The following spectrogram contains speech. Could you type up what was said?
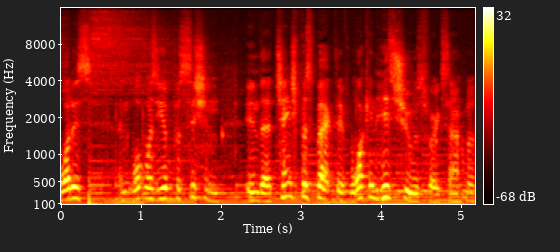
what is and what was your position in that? Change perspective walk in his shoes for example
